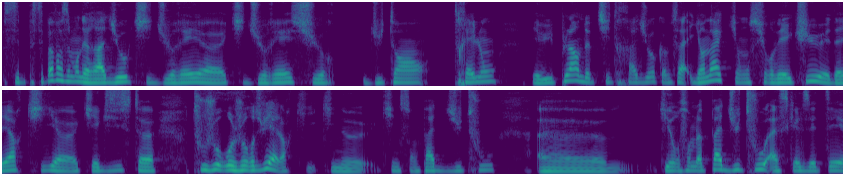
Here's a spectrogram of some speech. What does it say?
c'est pas forcément des radios qui duraient, euh, qui duraient sur du temps très long. Il y a eu plein de petites radios comme ça. Il y en a qui ont survécu et d'ailleurs qui, euh, qui existent euh, toujours aujourd'hui, alors qui, qui, ne, qui ne sont pas du tout. qui ne ressemblent pas du tout à ce qu'elles étaient,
